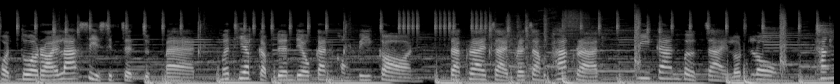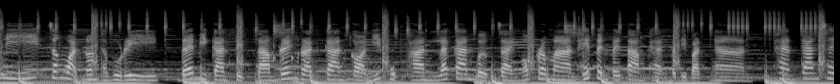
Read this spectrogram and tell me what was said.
หดตัวร้อยละ 47.8 เมื่อเทียบกับเดือนเดียวกันของปีก่อน จากรายจ่ายประจำภาครัฐ มีการเบิกจ่ายลดลง ทั้งนี้จังหวัดนนทบุรีได้มีการติดตามเร่งรัดการก่อนหนี้ผูกพันและการเบิกจ่ายงบประมาณให้เป็นไปตามแผนปฏิบัติงาน แผนการใช้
